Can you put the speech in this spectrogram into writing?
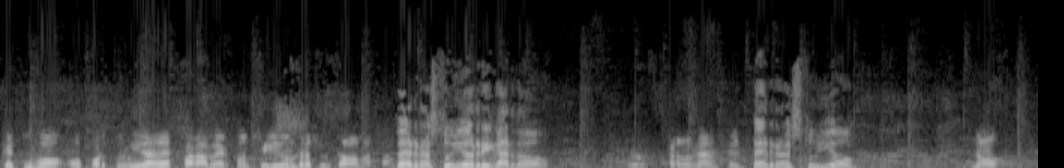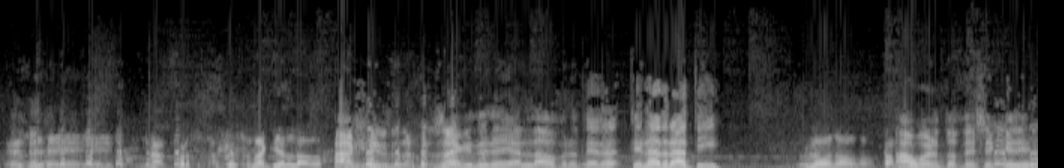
que tuvo oportunidades para haber conseguido un resultado más amplio. ¿Perro es tuyo, Ricardo? ¿Perdona? ¿El perro es tuyo? No, es de unas personas que son aquí al lado. Ah, que es una persona que tiene ahí al lado, pero te, te ladra a ti. No, no, no, tampoco. Ah, bueno, entonces es que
